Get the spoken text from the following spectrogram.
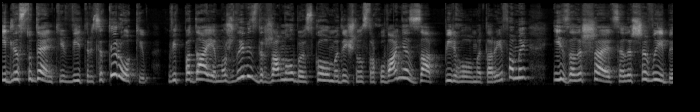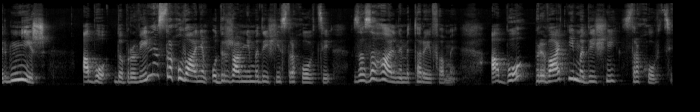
І для студентів від 30 років відпадає можливість державного обов'язкового медичного страхування за пільговими тарифами і залишається лише вибір між або добровільним страхуванням у державній медичній страховці за загальними тарифами, або приватній медичній страховці.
